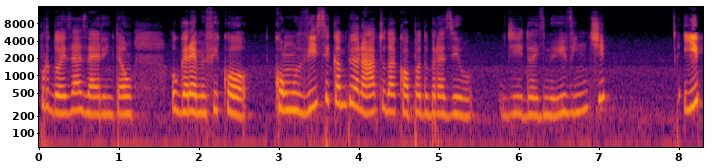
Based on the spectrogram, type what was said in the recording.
por 2 a 0. Então, o Grêmio ficou com o vice-campeonato da Copa do Brasil de 2020 e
